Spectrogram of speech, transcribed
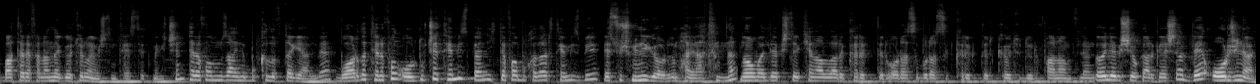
batarya falan da götürmemiştim test etmek için. Telefonumuz aynı bu kılıfta geldi. Bu arada telefon oldukça temiz. Ben ilk defa bu kadar temiz bir S3 mini gördüm hayatımda. Normalde hep işte kenarları kırıktır. Orası burası kırıktır, kötüdür falan filan. Öyle bir şey yok arkadaşlar ve orijinal.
